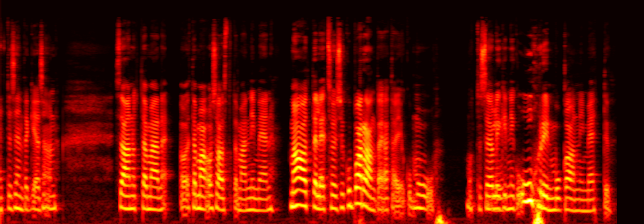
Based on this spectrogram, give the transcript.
Että sen takia se on saanut tämän, tämä osasto tämän nimen. Mä ajattelin, että se olisi joku parantaja tai joku muu, mutta se niin. olikin niinku uhrin mukaan nimetty.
